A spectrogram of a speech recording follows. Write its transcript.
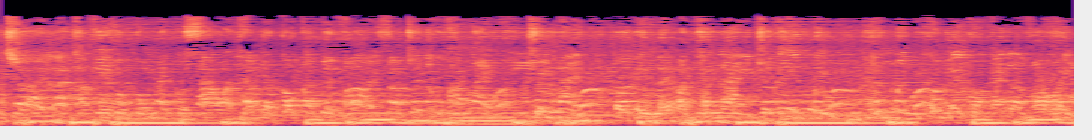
phương trời là tháp phi vô cùng men của sao theo những công ơn tuyệt vời sao trên tấm thang này chuyện này tôi tìm lấy bản thân này chưa tìm mình thân mình không biết có cách là vô hình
